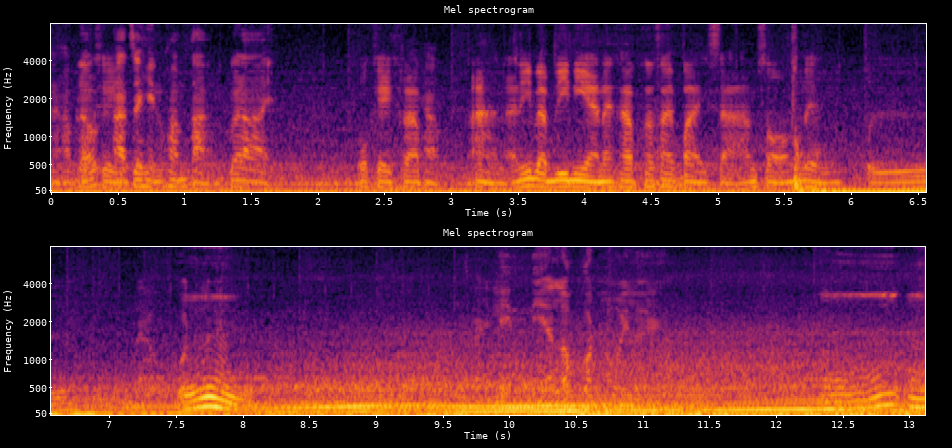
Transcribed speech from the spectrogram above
นะครับ แล้วโอเค อาจจะเห็นความต่างก็ได้ โอเคครับครับ อ่าอันนี้แบบลีเนียร์นะครับ ค่อยๆไป 3 2 1ปื้อแล้วกดโอ้ ลีเนียแล้วกดลงไปเลย โอ้โอ้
